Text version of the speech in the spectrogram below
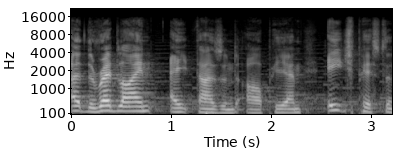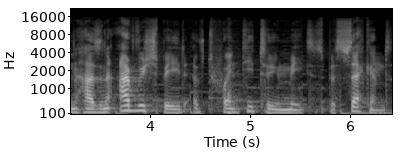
At the red line, 8000 RPM, each piston has an average speed of 22 meters per second.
